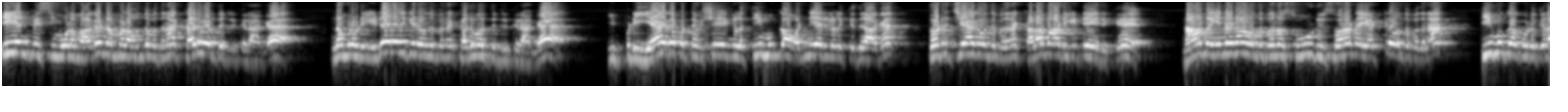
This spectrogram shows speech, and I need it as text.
டிஎன்பிசி மூலமாக நம்மளை வந்து பாத்தீங்கன்னா கருவறுத்துட்டு இருக்கிறாங்க நம்மளுடைய இடஒதுக்கீடு வந்து பார்த்தீங்கன்னா கருவறுத்துட்டு இருக்கிறாங்க இப்படி ஏகப்பட்ட விஷயங்களை திமுக வன்னியர்களுக்கு எதிராக தொடர்ச்சியாக வந்து பாத்தீங்கன்னா களமாடிக்கிட்டே இருக்கு நாம என்னடா வந்து பாத்தீங்கன்னா சூடு சொரணை எட்டு வந்து பாத்தீங்கன்னா திமுக கொடுக்குற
